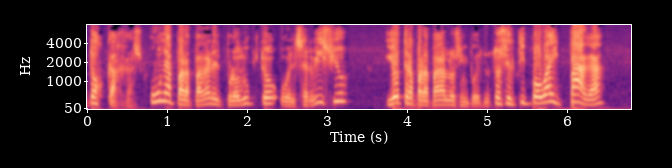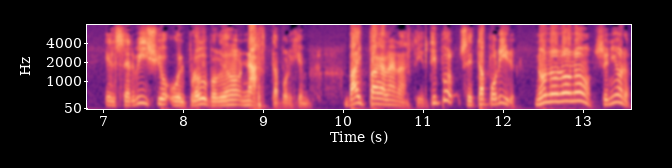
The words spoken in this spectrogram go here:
dos cajas, una para pagar el producto o el servicio y otra para pagar los impuestos. Entonces el tipo va y paga el servicio o el producto, porque no, nafta, por ejemplo va y paga la nafta. el tipo se está por ir. No, no, no, no, señor.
